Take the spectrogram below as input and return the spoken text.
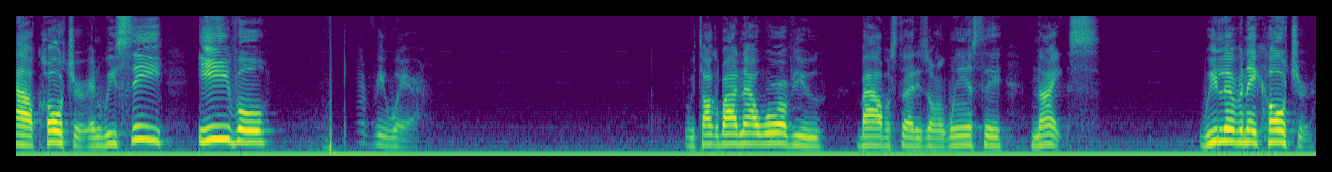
our culture, and we see evil everywhere. We talk about in our worldview Bible studies on Wednesday nights. We live in a culture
